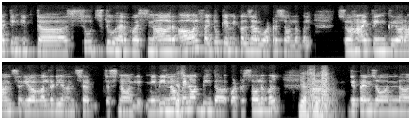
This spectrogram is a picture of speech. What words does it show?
I think it uh, suits to her question. Are all phytochemicals are water soluble? So I think your answer you have already answered just now only. Maybe not yes. may not be the water soluble. Yes, yes. Uh, depends on uh,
